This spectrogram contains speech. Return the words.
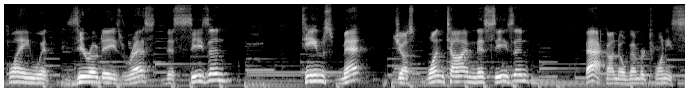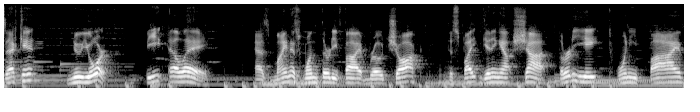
playing with 0 days rest this season. Teams met just one time this season back on November 22nd. New York beat LA as minus 135 road chalk despite getting outshot 38 25.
